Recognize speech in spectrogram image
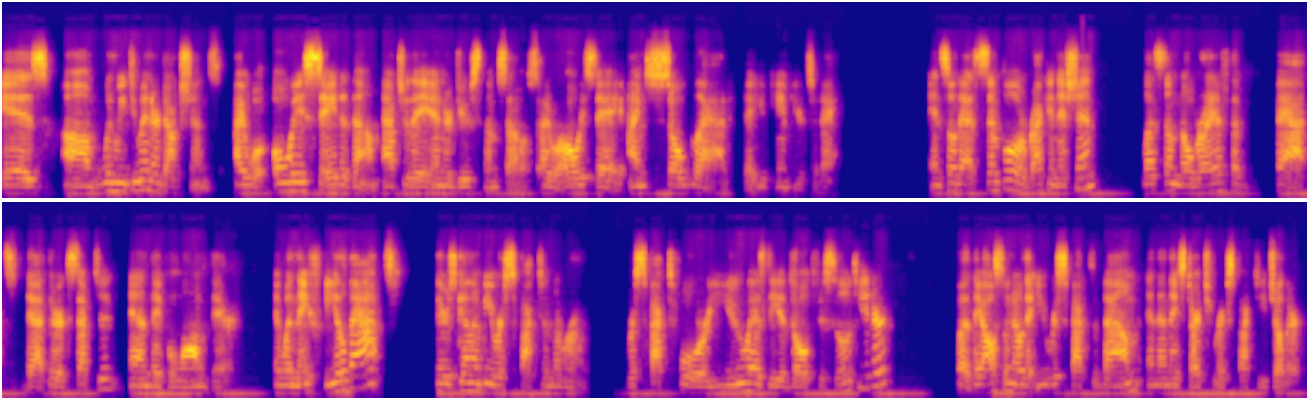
is um, when we do introductions, I will always say to them after they introduce themselves, I will always say, I'm so glad that you came here today. And so that simple recognition lets them know right off the bat that they're accepted and they belong there. And when they feel that, there's going to be respect in the room respect for you as the adult facilitator but they also know that you respect them and then they start to respect each other.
